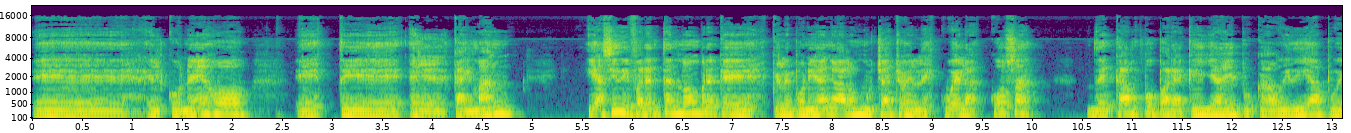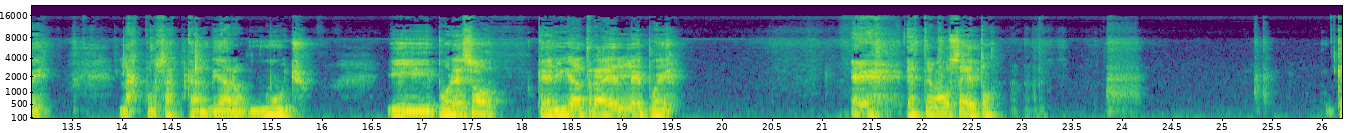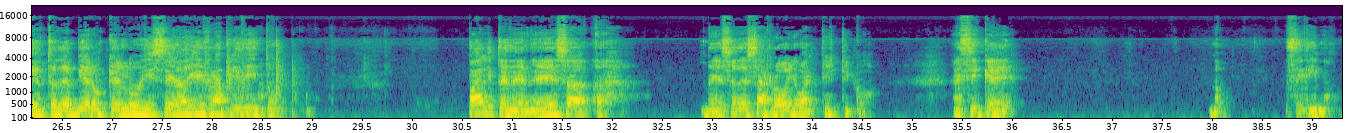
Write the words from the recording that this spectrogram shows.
eh, el conejo, este, el caimán, y así diferentes nombres que, que, le ponían a los muchachos en la escuela, cosas de campo para aquella época. Hoy día, pues, las cosas cambiaron mucho. Y por eso quería traerle, pues, eh, este boceto que ustedes vieron que lo hice ahí rapidito parte de, esa, de ese desarrollo artístico. Así que, no, seguimos.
